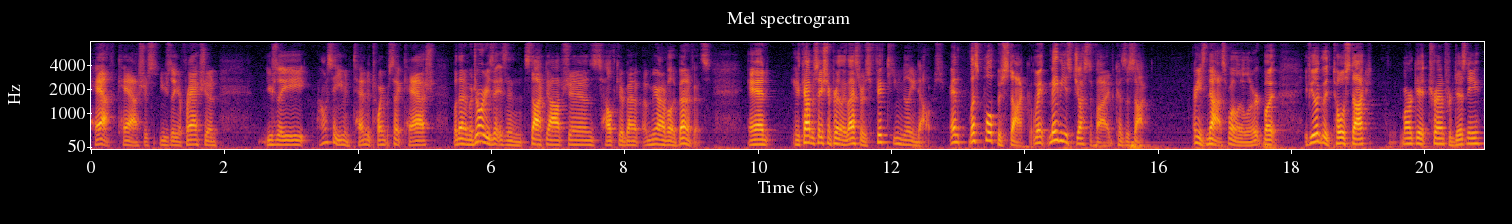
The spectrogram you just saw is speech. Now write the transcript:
half cash. It's usually a fraction. Usually, I would say even 10 to 20% cash. But then a majority is in stock options, healthcare benefits, a myriad of other benefits. And his compensation apparently last year was $15 million. And let's pull up his stock. Maybe it's justified because of stock. I mean, it's not, spoiler alert, but if you look at the total stock market trend for Disney,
